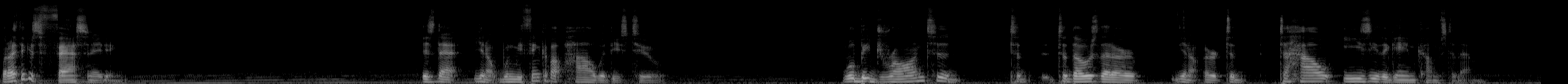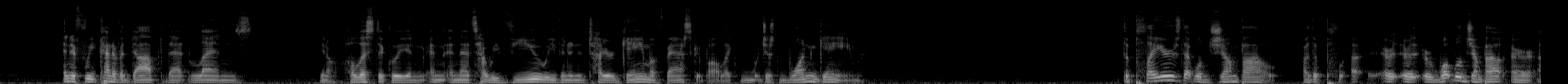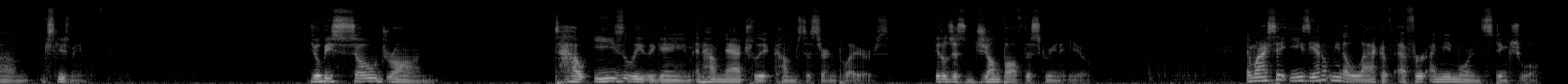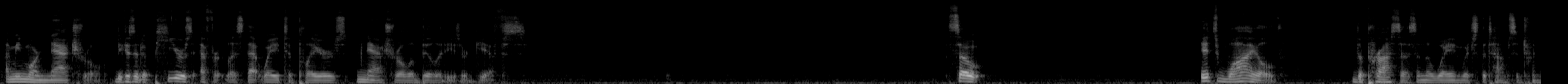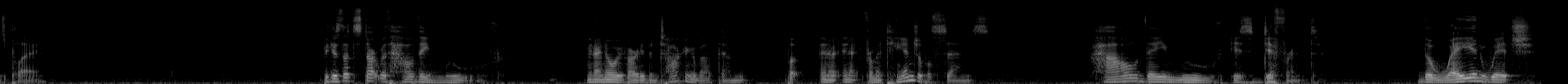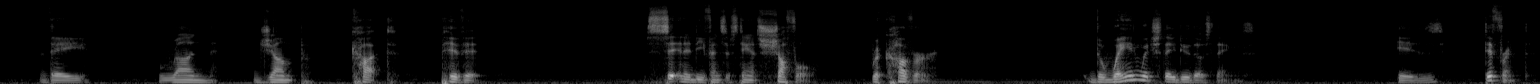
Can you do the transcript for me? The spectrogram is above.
What I think is fascinating is that you know when we think about how with these two we'll be drawn to to to those that are you know or to to how easy the game comes to them. And if we kind of adopt that lens you know holistically and and, and that's how we view even an entire game of basketball like just one game the players that will jump out are the pl- uh, or, or, or what will jump out or um, excuse me you'll be so drawn to how easily the game and how naturally it comes to certain players. It'll just jump off the screen at you. And when I say easy, I don't mean a lack of effort. I mean more instinctual. I mean more natural because it appears effortless that way to players' natural abilities or gifts. So it's wild the process and the way in which the Thompson twins play. Because let's start with how they move. I mean, I know we've already been talking about them, but in a, in a, from a tangible sense, how they move is different. The way in which they run, jump, cut, pivot, sit in a defensive stance, shuffle, recover. The way in which they do those things is different.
